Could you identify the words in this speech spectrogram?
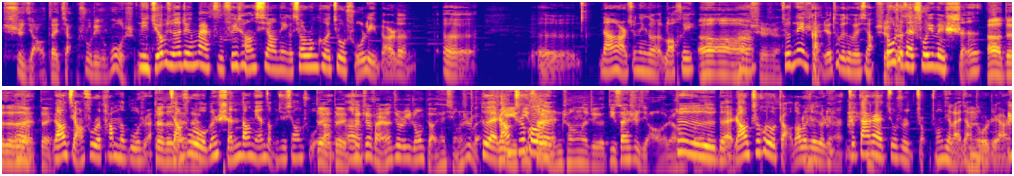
视角在讲述这个故事。你觉不觉得这个 Max 非常像那个《肖申克救赎》里边的，呃？呃，男二就那个老黑，嗯嗯嗯，是是，就那个感觉特别特别像，都是在说一位神。啊，对对对对，然后讲述着他们的故事，对对，讲述了我跟神当年怎么去相处的，对对，这这反正就是一种表现形式呗，对，然后之后第三人称的这个第三视角，然后对对对对对，然后之后又找到了这个人，就大概就是整整体来讲都是这样的。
